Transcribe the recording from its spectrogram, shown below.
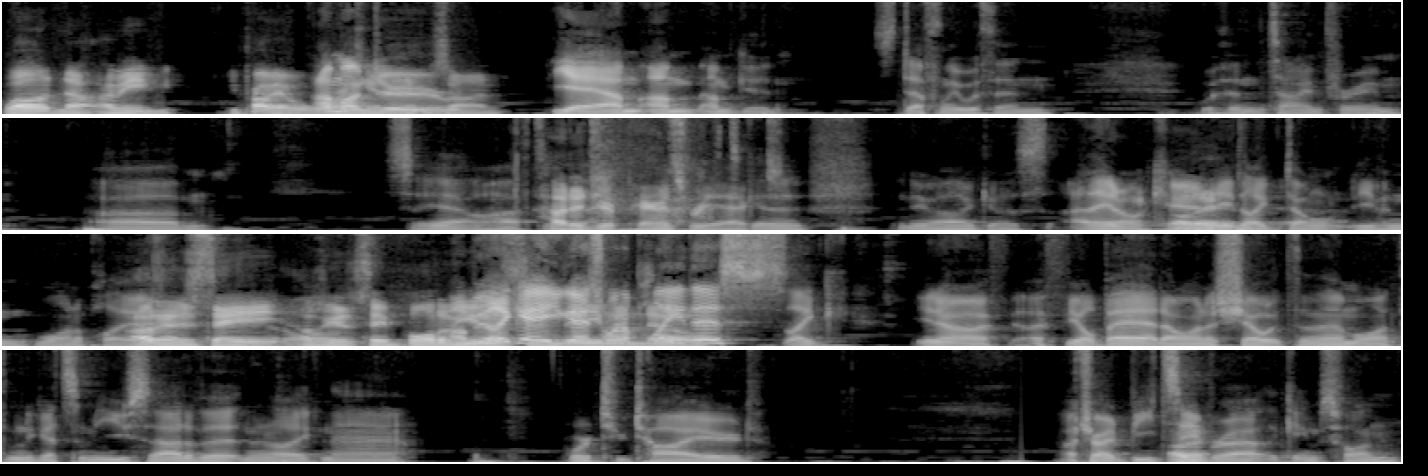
well, no, I mean you probably have a I'm warranty on under- Amazon. Yeah, I'm I'm I'm good. It's definitely within within the time frame. Um, so yeah, I'll have to. How did your parents react? Get a new Oculus. Uh, They don't care. Oh, they, they- like don't even want to play. I was gonna say, I was gonna say, bold of I'll you. be like, hey, you guys want to play know. this? Like, you know, if I feel bad, I want to show it to them. I want them to get some use out of it, and they're like, nah, we're too tired. I tried Beat Okay. Saber out. That game's fun.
